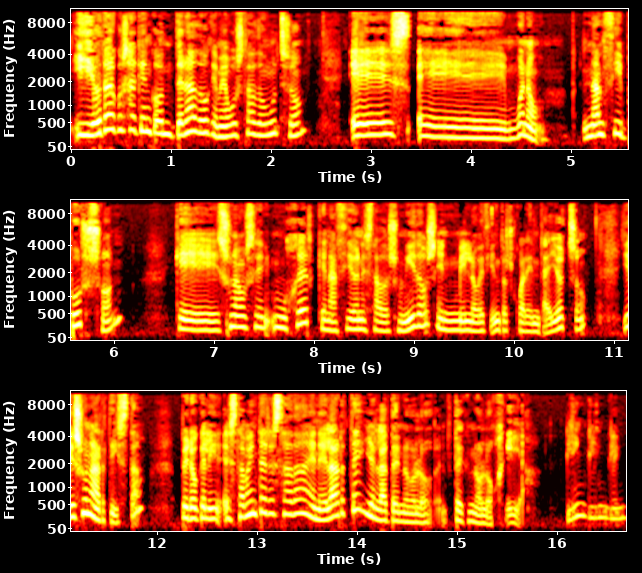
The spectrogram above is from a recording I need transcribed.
y otra cosa que he encontrado que me ha gustado mucho es, eh, bueno, Nancy Burson, que es una mujer que nació en Estados Unidos en 1948 y es una artista, pero que estaba interesada en el arte y en la tecnolo- tecnología. Bling, bling, bling,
